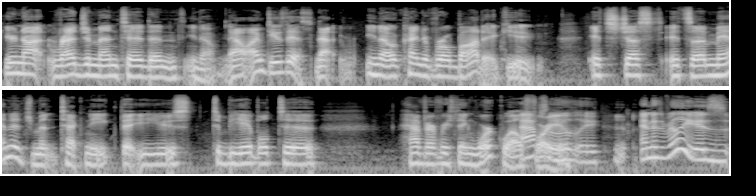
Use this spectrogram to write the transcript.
you're not regimented, and you know, now i'm do this, now you know, kind of robotic. You, it's just it's a management technique that you use to be able to have everything work well for you. Absolutely. And it really is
